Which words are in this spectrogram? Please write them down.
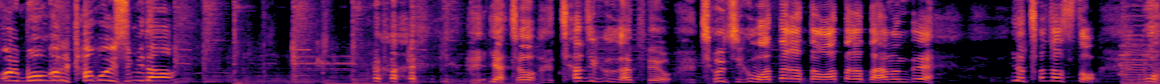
어, 뭔가를 타고 있습니다. 야, 저 찾은 것 같아요. 저 지금 왔다 갔다 왔다 갔다 하는데 야, 찾았어. 오,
